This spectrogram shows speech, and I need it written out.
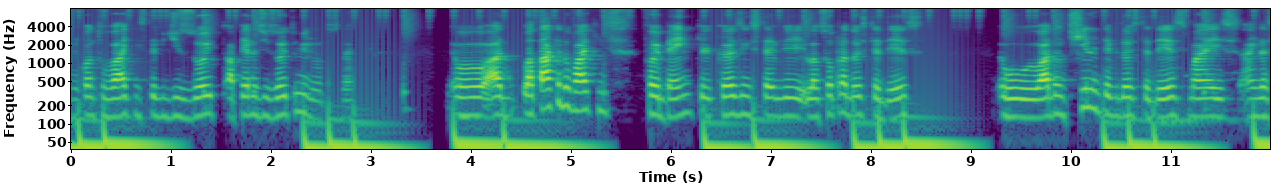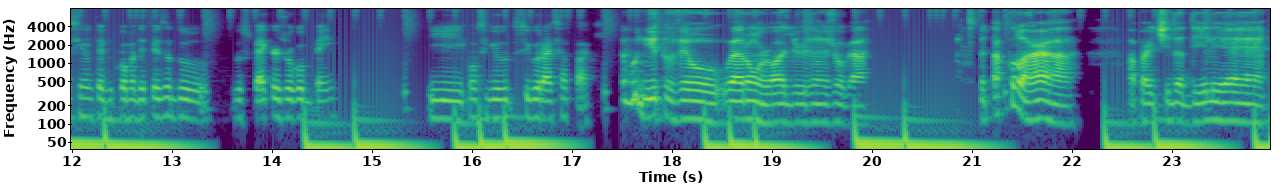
enquanto o Vikings teve 18, apenas 18 minutos, né? O, a, o ataque do Vikings foi bem. Kirk Cousins teve, lançou para dois TDs. O Adam Thielen teve dois TDs, mas ainda assim não teve como. A defesa do, dos Packers jogou bem e conseguiu segurar esse ataque. É bonito ver o Aaron Rodgers né, jogar. Espetacular a, partida dele. É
